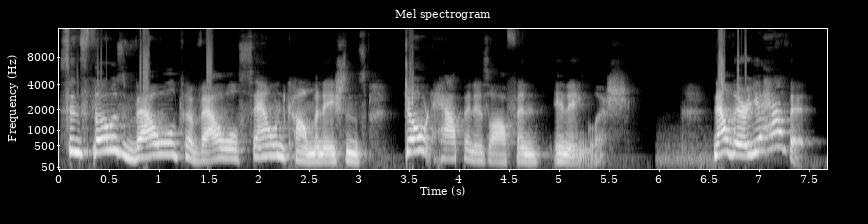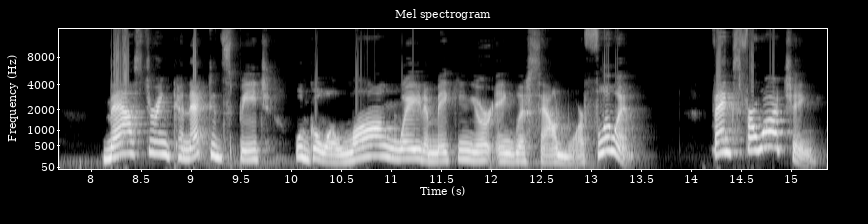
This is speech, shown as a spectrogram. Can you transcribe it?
since those vowel to vowel sound combinations don't happen as often in English. Now there you have it. Mastering connected speech will go a long way to making your English sound more fluent. Thanks for watching,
